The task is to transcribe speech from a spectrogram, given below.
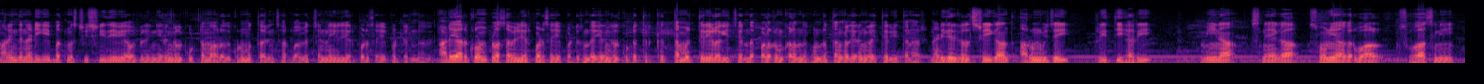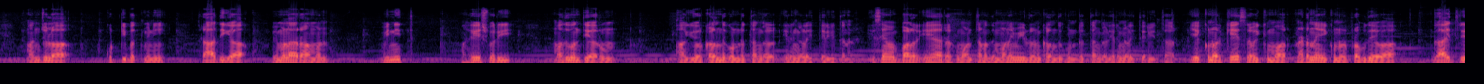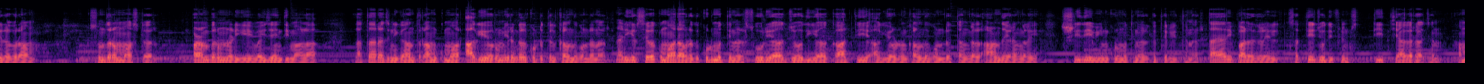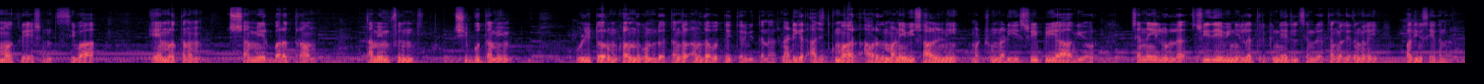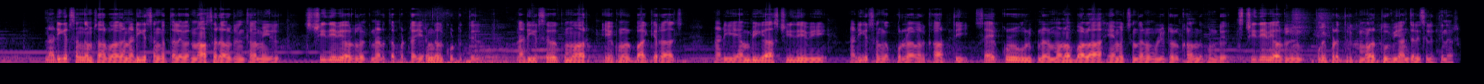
மறைந்த நடிகை பத்மஸ்ரீ ஸ்ரீதேவி அவர்களின் இரங்கல் கூட்டம் அவரது குடும்பத்தாரின் சார்பாக சென்னையில் ஏற்பாடு செய்யப்பட்டிருந்தது. அடையார் குரோன் பிளாசாவில் ஏற்பாடு செய்யப்பட்டிருந்த இரங்கல் கூட்டத்திற்கு தமிழ் திரையுலகைச் சேர்ந்த பலரும் கலந்து கொண்டு தங்கள் இரங்கலை தெரிவித்தனர். நடிகர்கள் ஸ்ரீகாந்த் அருண் விஜய் பிரீத்தி ஹரி மீனா ஸ்னேகா சோனியா அகர்வால் சுஹாசினி மஞ்சுளா குட்டி பத்மினி ராதிகா விமலா ராமன் வினித் மகேஸ்வரி மதுவந்தி அருண் ஆகியோர் கலந்து கொண்டு தங்கள் இரங்கலை தெரிவித்தனர். இசையமைப்பாளர் ஏ ஆர் ரஹ்மான் தனது மனைவியுடன் கலந்து கொண்டு தங்கள் இரங்கலை தெரிவித்தார். இயக்குனர் கே எஸ் ரவிக்குமார் நடன இயக்குனர் பிரபுதேவா காயத்ரி ரகுராம் சுந்தரம் மாஸ்டர் பழம்பெரும் நடிகை வைஜெயந்தி மாலா லதா ரஜினிகாந்த் ராம்குமார் ஆகியோரும் இரங்கல் கூட்டத்தில் கலந்து கொண்டனர். நடிகர் சிவகுமார் அவரது குடும்பத்தினர் சூர்யா ஜோதிகா கார்த்தி ஆகியோருடன் கலந்து கொண்டு தங்கள் ஆழ்ந்த இரங்கலை ஸ்ரீதேவியின் குடும்பத்தினருக்கு தெரிவித்தனர். தயாரிப்பாளர்களில் Sathyajyothi films T Thiagarajan Amma creation Siva M Rathnam Shameer Bharathram Thamim films Shibu Thamim உள்ளிட்டோரும் கலந்து கொண்டு தங்கள் அனுதாபத்தை தெரிவித்தனர். நடிகர் அஜித்குமார் அவரது மனைவி ஷாலினி மற்றும் நடிகை ஸ்ரீபிரியா ஆகியோர் சென்னையில் உள்ள ஸ்ரீதேவியின் இல்லத்திற்கு நேரில் சென்று தங்கள் இரங்கலை பதிவு செய்தனர். நடிகர் சங்கம் சார்பாக நடிகர் சங்க தலைவர் நாசர் அவர்களின் தலைமையில் ஸ்ரீதேவி அவர்களுக்கு நடத்தப்பட்ட இரங்கல் கூட்டத்தில் நடிகர் சிவகுமார் இயக்குனர் பாக்யராஜ் நடிகை அம்பிகா ஸ்ரீதேவி நடிகர் சங்க பொருளாளர் கார்த்தி செயற்குழு உறுப்பினர் மனோபாலா ஹேமச்சந்திரன் உள்ளிட்டோர் கலந்து கொண்டு ஸ்ரீதேவி அவர்களின் புகைப்படத்திற்கு மலர் தூவி அஞ்சலி செலுத்தினர்.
